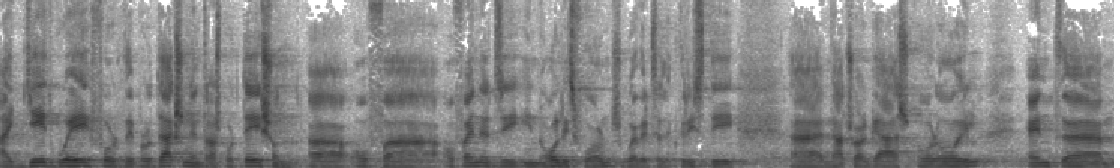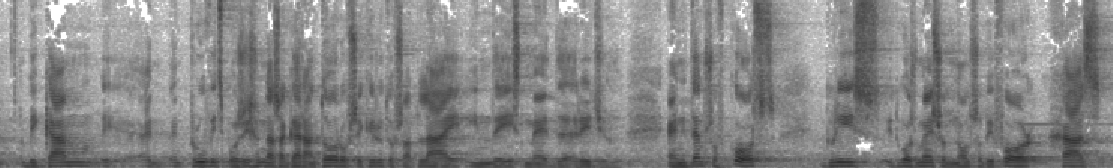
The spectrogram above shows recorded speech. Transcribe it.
a gateway for the production and transportation uh, of, uh, of energy in all its forms, whether it's electricity, uh, natural gas, or oil, and um, become and, and, prove its position as a guarantor of security of supply in the East Med region. And in terms of costs, Greece, it was mentioned also before, has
